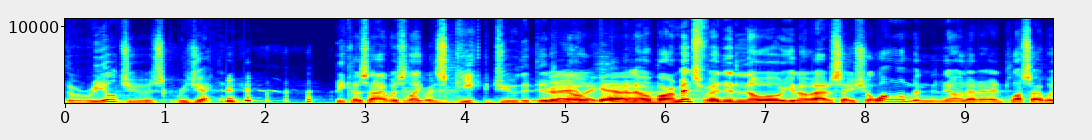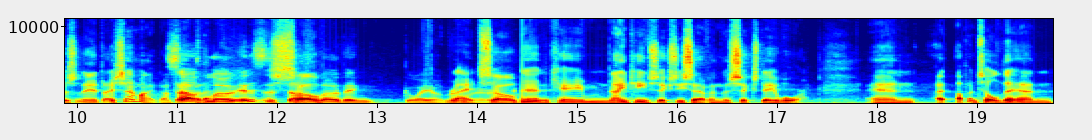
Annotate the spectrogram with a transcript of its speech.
the real Jews rejected me because I was like this geek Jew that didn't Right, know, like, yeah. know bar mitzvah, didn't know you know how to say shalom, and you know that, and plus I was an anti-Semite on top of that. Self-loathing. This is a self-loathing goyim. Right. So then came 1967, the Six Day War. And up until then,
